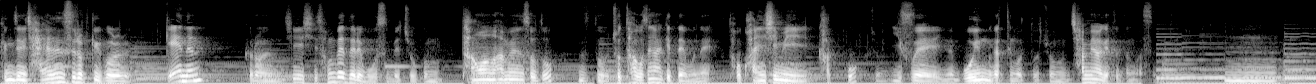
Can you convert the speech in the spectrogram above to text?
굉장히 자연스럽게 그걸 깨는 그런 CEC 선배들의 모습에 조금 당황하면서도 또 좋다고 생각했기 때문에 더 관심이 갔고 좀 이후에 있는 모임 같은 것도 좀 참여하게 됐던 것 같습니다. 음,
